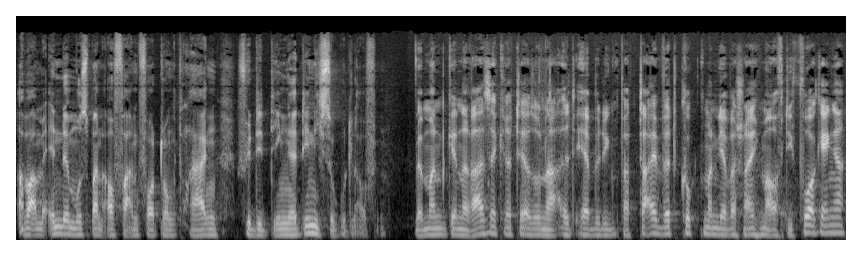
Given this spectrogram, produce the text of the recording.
aber am Ende muss man auch Verantwortung tragen für die Dinge, die nicht so gut laufen. Wenn man Generalsekretär so einer altehrwürdigen Partei wird, guckt man ja wahrscheinlich mal auf die Vorgänger.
